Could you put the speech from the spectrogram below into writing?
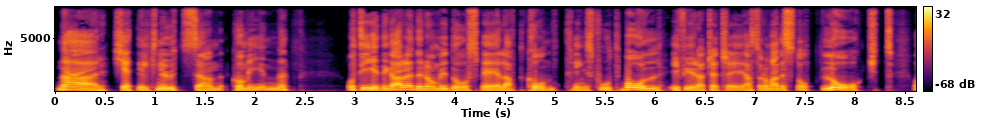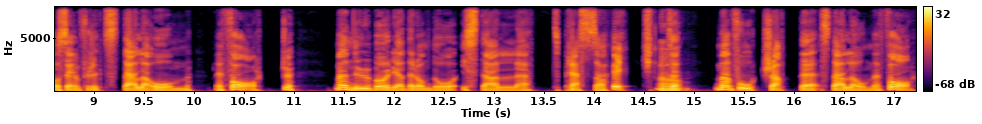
när Kjetil Knutsen kom in. Och tidigare hade de ju då spelat kontringsfotboll i 4-3-3, alltså de hade stått lågt och sen försökt ställa om med fart. Men nu började de då istället pressa högt, Ja. men fortsatte ställa om med fart.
